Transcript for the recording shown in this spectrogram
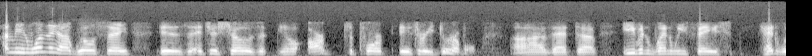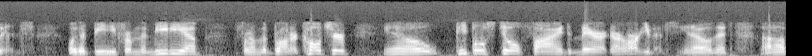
I mean, one thing I will say is it just shows that you know our support is very durable. Uh, that uh, even when we face headwinds, whether it be from the media, from the broader culture, you know, people still find merit in our arguments. You know that uh,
